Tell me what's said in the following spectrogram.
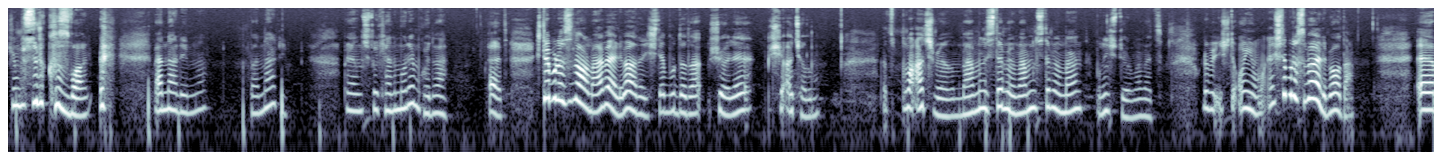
Çünkü bir sürü kız var. ben neredeyim lan? Ben neredeyim? Ben yanlışlıkla kendimi oraya mı koydum ha? Evet. İşte burası normal böyle bir ada işte. Burada da şöyle bir şey açalım. Evet, bunu açmayalım. Ben bunu istemiyorum. Ben bunu istemiyorum. Ben bunu istiyorum. Evet. Burada bir işte oyun var. İşte burası böyle bir oda. Ee,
